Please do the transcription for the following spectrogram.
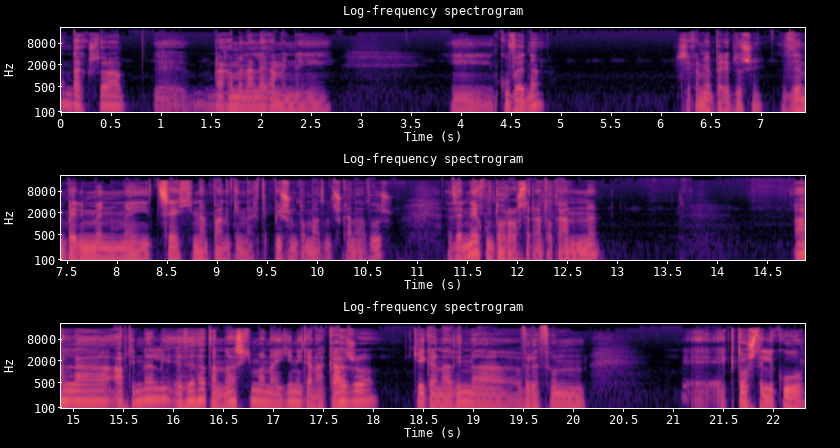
εντάξει τώρα ε, να είχαμε να λέγαμε η, η κουβέντα σε καμιά περίπτωση. Δεν περιμένουμε οι Τσέχοι να πάνε και να χτυπήσουν το μάτι με τους Καναδούς. Δεν έχουν το ρόστερ να το κάνουν. Αλλά απ' την άλλη δεν θα ήταν άσχημα να γίνει κανακάζο και οι Καναδοί να βρεθούν ε, εκτός τελικού.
